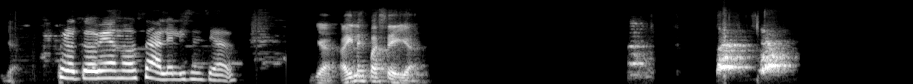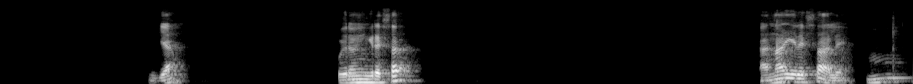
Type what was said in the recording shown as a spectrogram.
Ya. Pero todavía no sale, licenciado. Ya, ahí les pasé ya. ¿Ya? ¿Pudieron ingresar? A nadie le sale. Mm,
